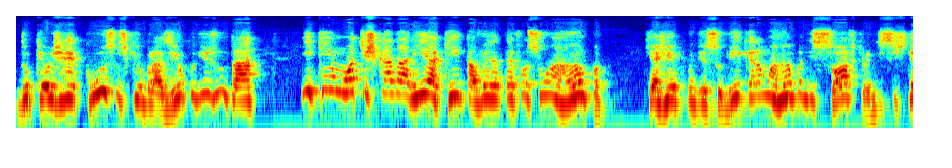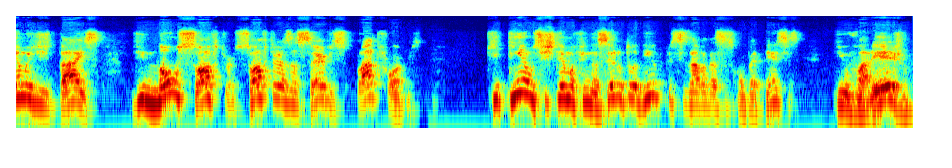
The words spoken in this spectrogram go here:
do que os recursos que o Brasil podia juntar. E tinha um monte de escadaria aqui, talvez até fosse uma rampa que a gente podia subir, que era uma rampa de software, de sistemas digitais, de no software, software as a service, platforms, que tinha um sistema financeiro todinho que precisava dessas competências, tinha o varejo,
